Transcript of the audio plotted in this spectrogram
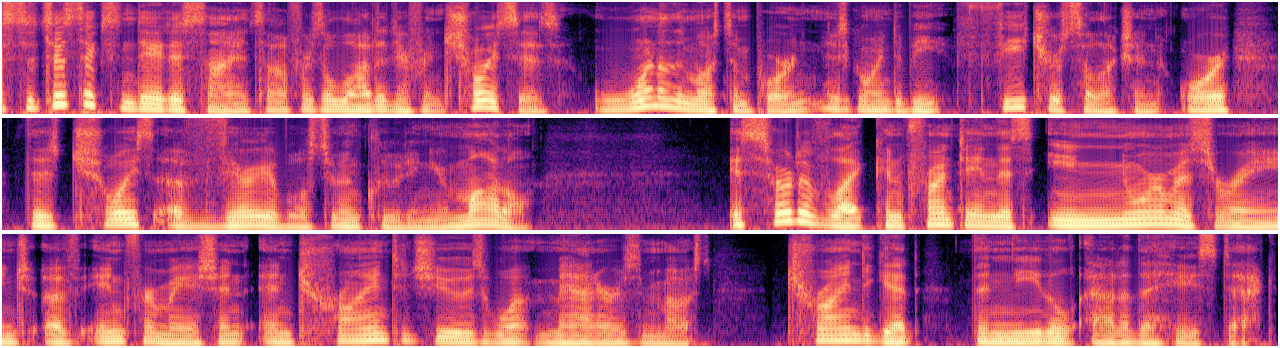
statistics and data science offers a lot of different choices. One of the most important is going to be feature selection or the choice of variables to include in your model. It's sort of like confronting this enormous range of information and trying to choose what matters most, trying to get the needle out of the haystack.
